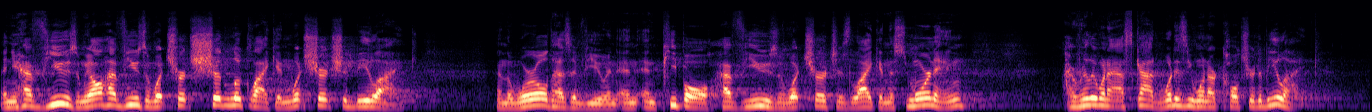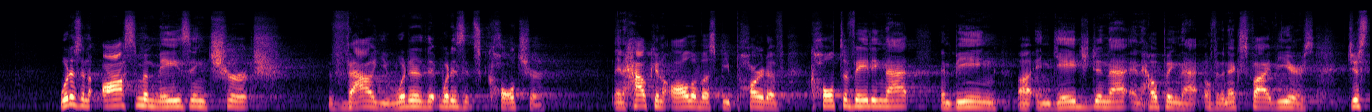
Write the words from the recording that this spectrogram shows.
And you have views, and we all have views of what church should look like and what church should be like. And the world has a view, and, and, and people have views of what church is like. And this morning, I really want to ask God, what does He want our culture to be like? What is an awesome, amazing church value? What, are the, what is its culture? And how can all of us be part of cultivating that and being uh, engaged in that and helping that over the next five years? Just,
